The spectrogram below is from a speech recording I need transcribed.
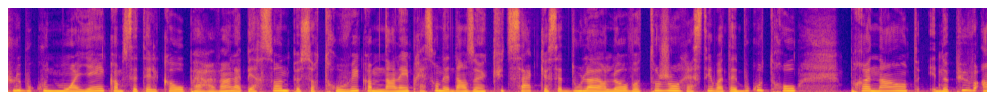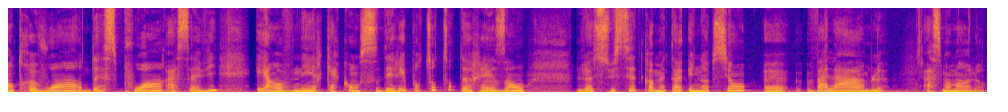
plus beaucoup de moyens, comme c'était le cas auparavant, la personne peut se retrouver comme dans l'impression d'être dans un cul-de-sac, que cette douleur-là va toujours rester, va être beaucoup trop prenante et ne plus entrevoir d'espoir à sa vie et en venir qu'à considérer, pour toutes sortes de raisons, le suicide comme étant une option euh, valable à ce moment-là.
